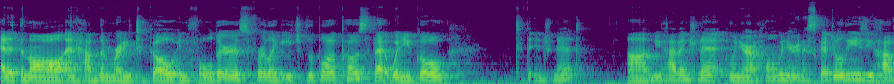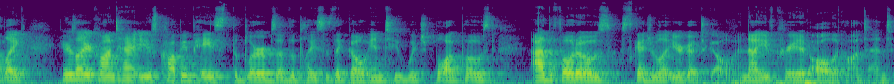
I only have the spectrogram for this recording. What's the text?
edit them all, and have them ready to go in folders for like each of the blog posts. That when you go to the internet, um, you have internet when you're at home and you're going to schedule these, you have like here's all your content. You just copy and paste the blurbs of the places that go into which blog post, add the photos, schedule it. You're good to go. And now you've created all the content.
